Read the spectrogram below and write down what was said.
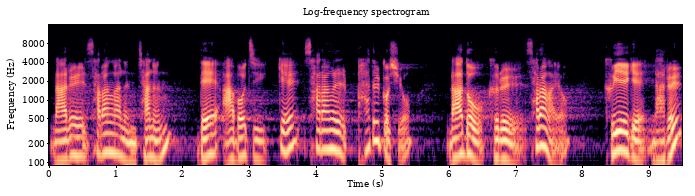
나를 사랑하는 자는 내 아버지께 사랑을 받을 것이요 나도 그를 사랑하여 그에게 나를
